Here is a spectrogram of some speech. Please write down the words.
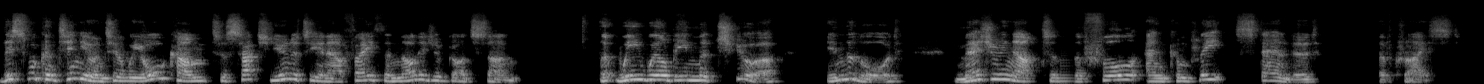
This will continue until we all come to such unity in our faith and knowledge of God's Son that we will be mature in the Lord, measuring up to the full and complete standard of Christ.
